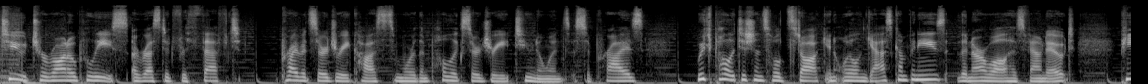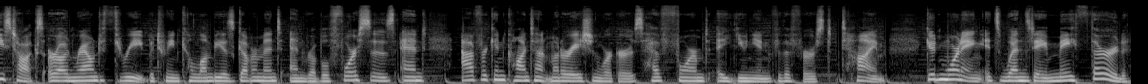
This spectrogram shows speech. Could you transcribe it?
Two Toronto police arrested for theft. Private surgery costs more than public surgery, to no one's surprise. Which politicians hold stock in oil and gas companies? The Narwhal has found out. Peace talks are on round three between Colombia's government and rebel forces, and African content moderation workers have formed a union for the first time. Good morning. It's Wednesday, May 3rd.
